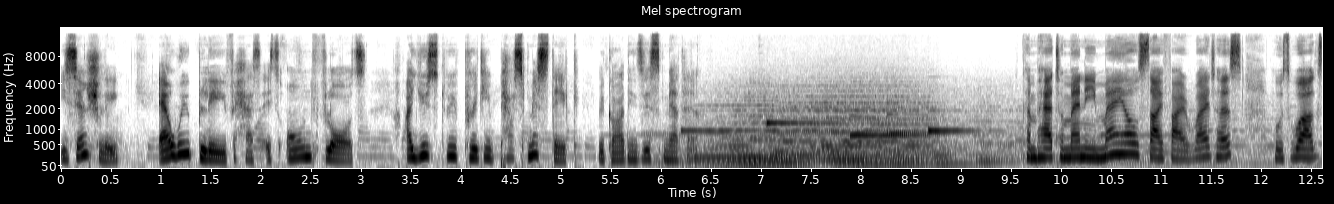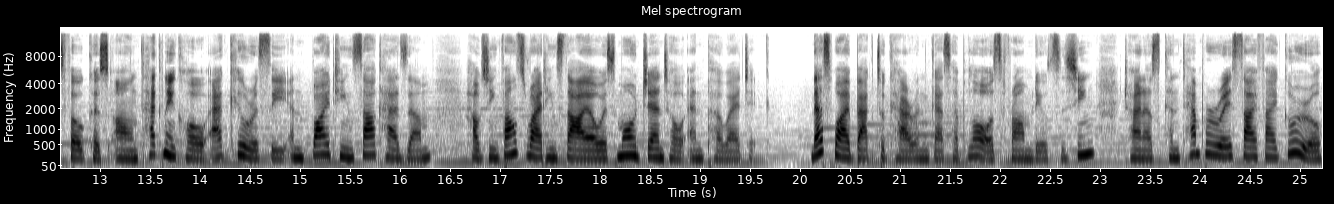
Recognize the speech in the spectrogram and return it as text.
Essentially, every belief has its own flaws I used to be pretty pessimistic regarding this matter. Compared to many male sci fi writers whose works focus on technical accuracy and biting sarcasm, Hao Jingfang's writing style is more gentle and poetic. That's why Back to Karen gets applause from Liu Cixin, China's contemporary sci fi guru,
